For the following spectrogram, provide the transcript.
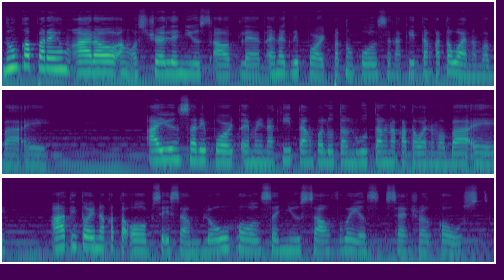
Noong kaparehong araw, ang Australian news outlet ay nag-report patungkol sa nakitang katawan ng babae. Ayon sa report ay may nakitang palutang-lutang na katawan ng babae at ito ay nakataob sa isang blowhole sa New South Wales Central Coast.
